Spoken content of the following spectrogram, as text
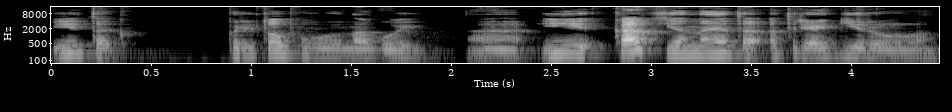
и так притопываю ногой. А, и как я на это отреагировала?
